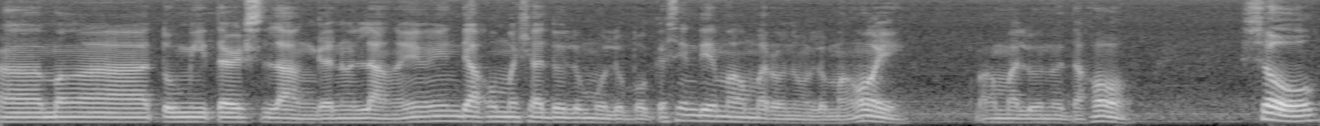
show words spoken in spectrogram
ah, mga 2 meters lang, ganun lang. Ayun, hindi ako masyado lumulubog kasi hindi naman ako marunong lumangoy. Baka malunod ako. So,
